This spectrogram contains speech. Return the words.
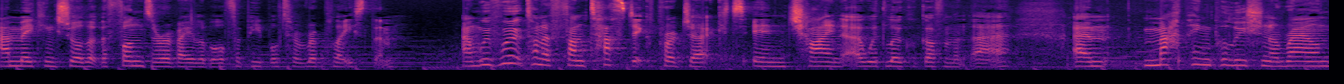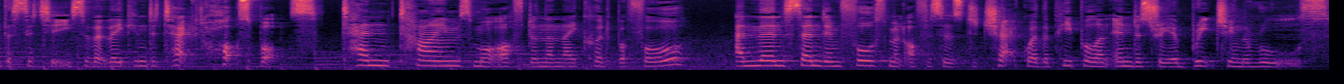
and making sure that the funds are available for people to replace them. And we've worked on a fantastic project in China with local government there, um, mapping pollution around the city so that they can detect hotspots 10 times more often than they could before, and then send enforcement officers to check whether people and industry are breaching the rules.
